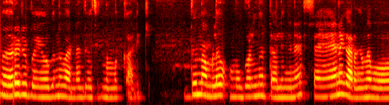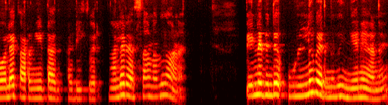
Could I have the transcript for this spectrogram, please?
വേറൊരു ഉപയോഗം എന്ന് പറഞ്ഞത് വെച്ചിട്ട് നമുക്ക് കളിക്കാം ഇത് നമ്മൾ മുകളിൽ നിന്ന് ഇട്ടാൽ ഇങ്ങനെ ഫാന് കറങ്ങുന്ന പോലെ കറങ്ങിയിട്ട് അടി- അടിക്ക് വരും. നല്ല രസമാണ് അത് കാണാൻ. പിന്നെ ഇതിന്റെ ഉള്ളിൽ വരുന്നത് ഇങ്ങനെയാണ്.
